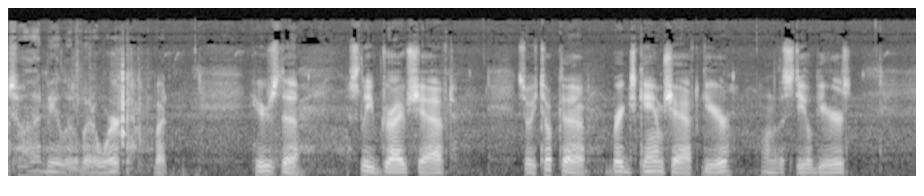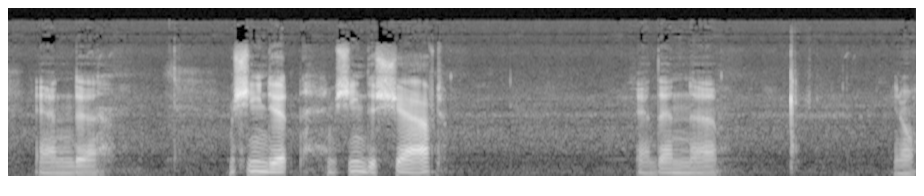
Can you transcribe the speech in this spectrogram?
So that'd be a little bit of work, but here's the sleeve drive shaft. So he took the Briggs camshaft gear, one of the steel gears, and uh, machined it, machined this shaft, and then, uh, you know,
